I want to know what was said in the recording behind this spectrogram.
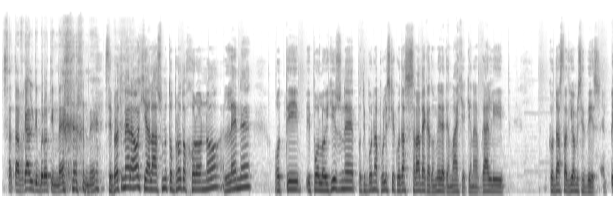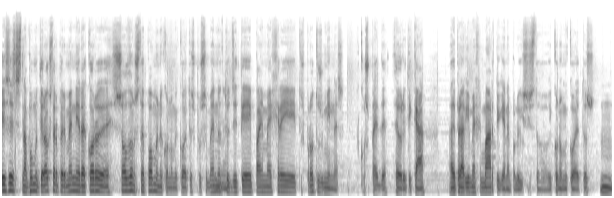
Θα τα βγάλει την πρώτη μέρα, ναι. Στην πρώτη μέρα όχι, αλλά ας πούμε τον πρώτο χρόνο λένε ότι υπολογίζουν ότι μπορεί να πουλήσει και κοντά στα 40 εκατομμύρια τεμάχια και να βγάλει κοντά στα 2,5 δις. Επίσης, να πούμε ότι η Rockstar περιμένει ρεκόρ εσόδων στο επόμενο οικονομικό έτος που σημαίνει Ναι. ότι το GTA πάει μέχρι τους πρώτους μήνες του 25, θεωρητικά. Δηλαδή πρέπει να βγει μέχρι Μάρτιο για να υπολογίσει στο οικονομικό έτος. Μμ.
